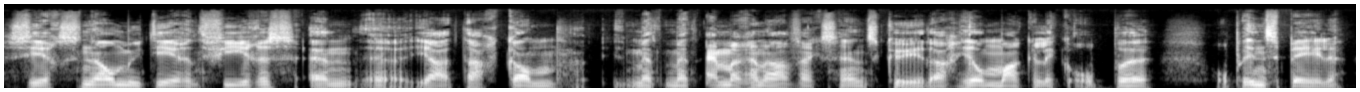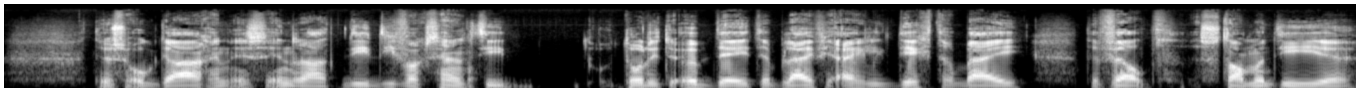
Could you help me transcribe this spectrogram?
zeer snel muterend virus. En uh, ja, daar kan, met, met mRNA-vaccins kun je daar heel makkelijk op, op inspelen. Dus ook daarin is inderdaad die, die vaccins, die, door die te updaten, blijf je eigenlijk dichter bij de veldstammen die,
